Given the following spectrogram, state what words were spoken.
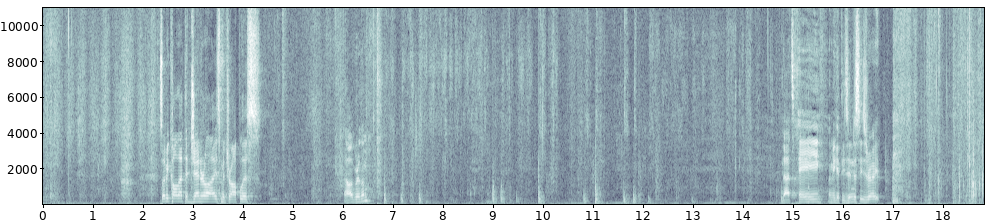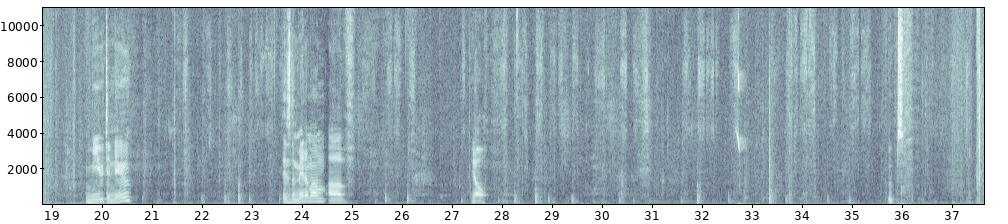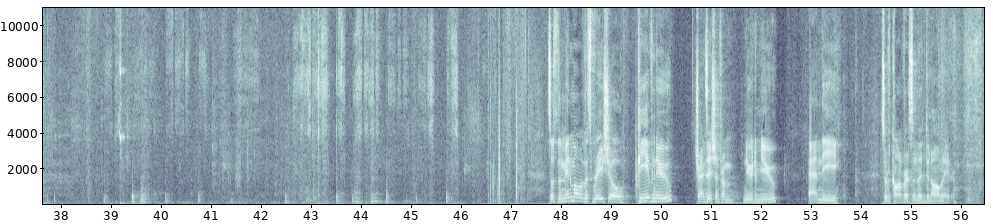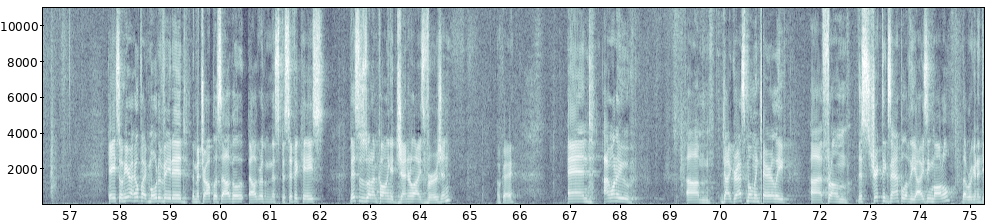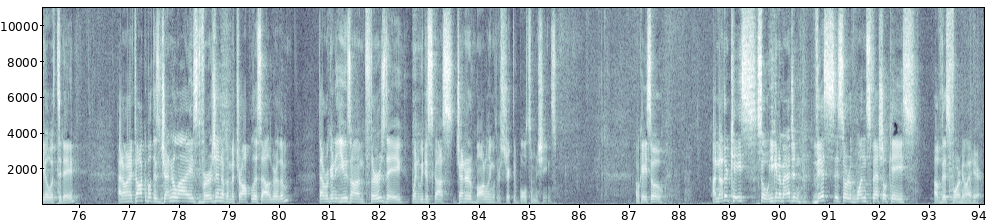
So let me call that the generalized metropolis algorithm. That's A, let me get these indices right. Mu to nu is the minimum of you know, oops. So it's the minimum of this ratio P of nu, transition from nu to mu, and the sort of converse in the denominator. Okay, so here I hope I've motivated the Metropolis algo algorithm in this specific case. This is what I'm calling a generalized version. Okay, and I want to um, digress momentarily uh, from this strict example of the Ising model that we're going to deal with today. And I want to talk about this generalized version of the Metropolis algorithm that we're going to use on Thursday when we discuss generative modeling with restrictive Boltzmann machines. Okay, so another case, so you can imagine this is sort of one special case of this formula here.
